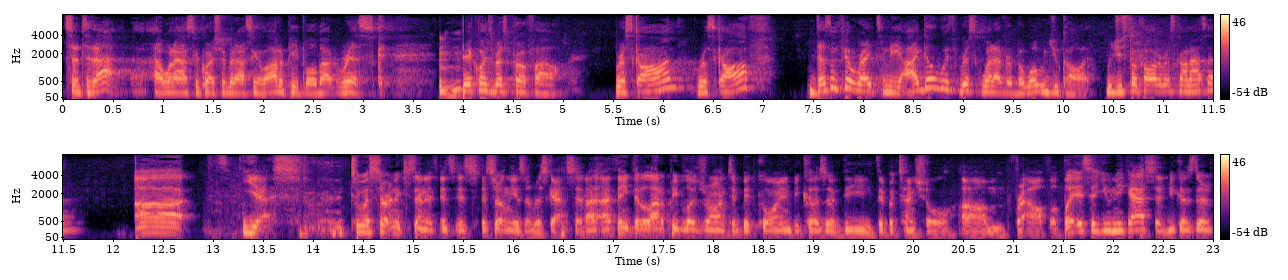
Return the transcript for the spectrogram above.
So to that, I want to ask a question I've been asking a lot of people about risk. Mm-hmm. Bitcoin's risk profile. Risk on, risk off. Doesn't feel right to me. I go with risk whatever, but what would you call it? Would you still call it a risk on asset? Uh, yes, to a certain extent, it, it, it certainly is a risk asset. I, I, think that a lot of people are drawn to Bitcoin because of the the potential um, for alpha, but it's a unique asset because there,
